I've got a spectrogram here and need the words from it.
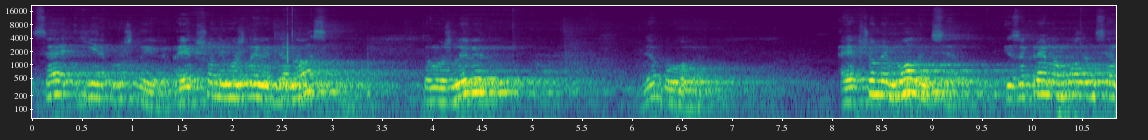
Все є можливе. А якщо неможливе для нас, то можливе для Бога. А якщо ми молимося, і, зокрема, молимося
